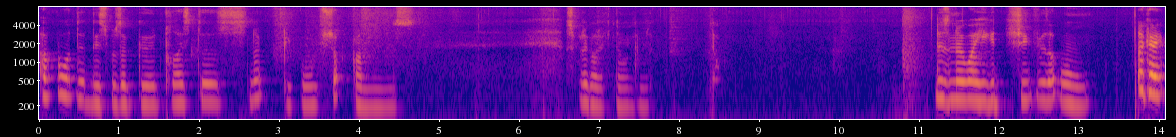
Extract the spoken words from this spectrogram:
I thought that this was a good place to snipe people with shotguns. I Swear to God, if no one comes. There's no way he could shoot through that wall. Okay.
